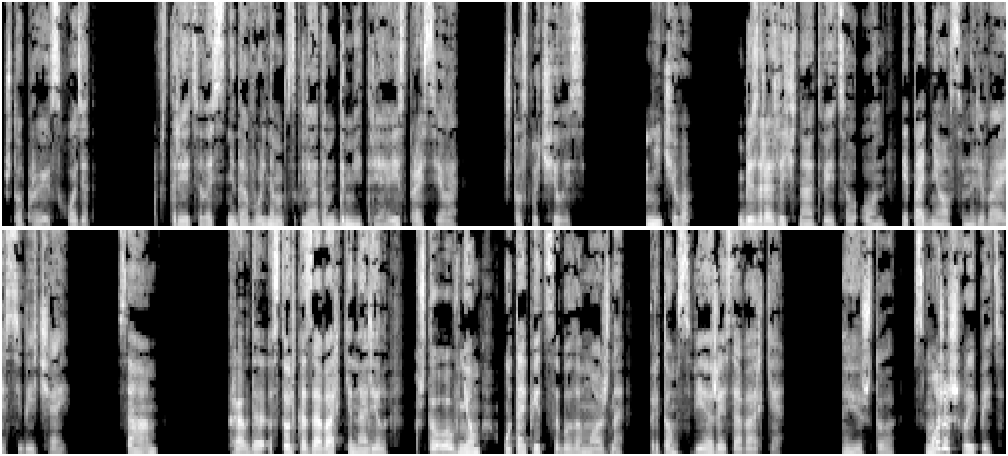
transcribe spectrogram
что происходит. Встретилась с недовольным взглядом Дмитрия и спросила, что случилось. «Ничего», — безразлично ответил он и поднялся, наливая себе чай. «Сам». Правда, столько заварки налил, что в нем утопиться было можно, притом свежей заварки. «И что, сможешь выпить?»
